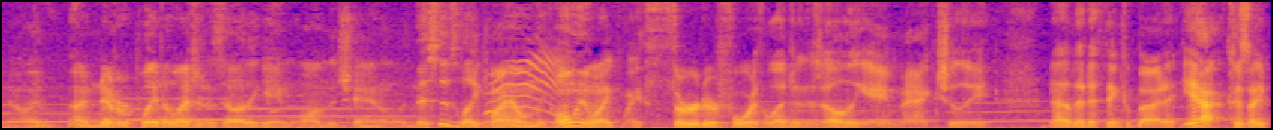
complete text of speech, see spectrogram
You know, I've, I've never played a Legend of Zelda game on the channel, and this is like my only only like my third or fourth Legend of Zelda game actually. Now that I think about it, yeah, because I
